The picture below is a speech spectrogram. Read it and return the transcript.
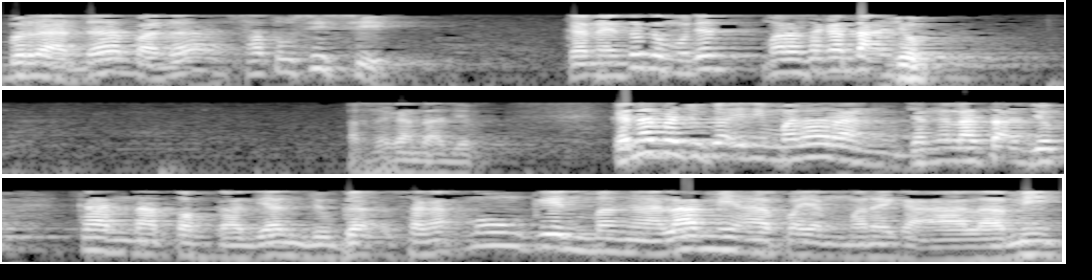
berada pada satu sisi. Karena itu kemudian merasakan takjub. Merasakan takjub. Kenapa juga ini melarang? Janganlah takjub. Karena toh kalian juga sangat mungkin mengalami apa yang mereka alami.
